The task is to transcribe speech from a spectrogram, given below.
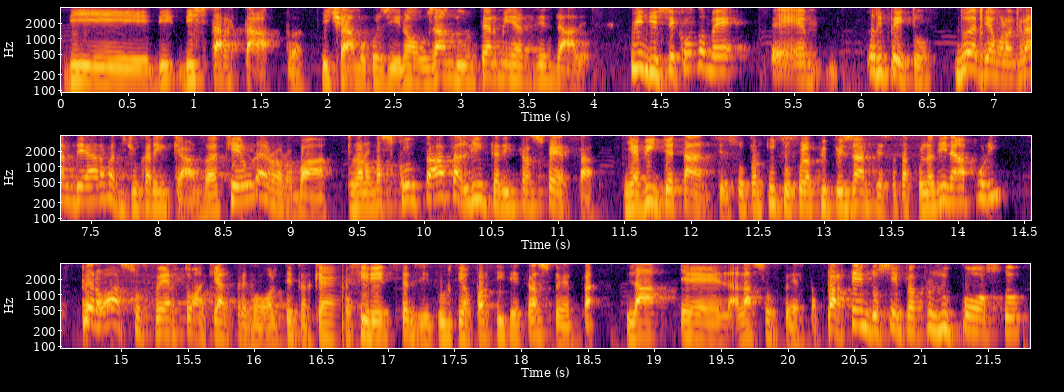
di, di, di start-up, diciamo così, no? usando un termine aziendale. Quindi secondo me, eh, ripeto, noi abbiamo la grande arma di giocare in casa, che non è una roba, una roba scontata, l'Inter in trasferta ne ha vinte tante, soprattutto quella più pesante è stata quella di Napoli, però ha sofferto anche altre volte perché a Firenze, ad esempio, l'ultima partita in trasferta l'ha, eh, l'ha sofferta. Partendo sempre al presupposto,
